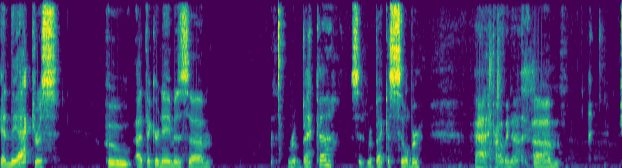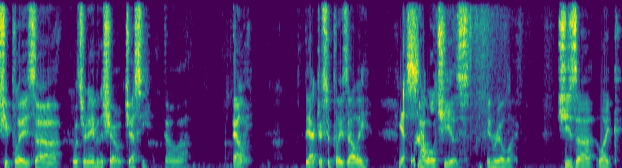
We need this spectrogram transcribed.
And the actress, who I think her name is um, Rebecca. Is it Rebecca Silver? Ah, probably not. Um, she plays uh, what's her name in the show? Jessie? No, uh, Ellie. The actress who plays Ellie. I yes wonder how old she is in real life. She's uh like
